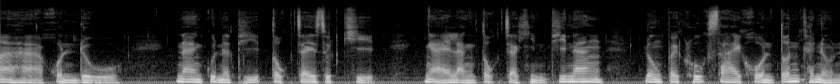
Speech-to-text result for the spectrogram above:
มาหาคนดู นางกุณทีตกใจสุดขีดหงายหลังตกจากหินที่นั่ง ลงไปคลุกทรายโคนต้นขนุน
